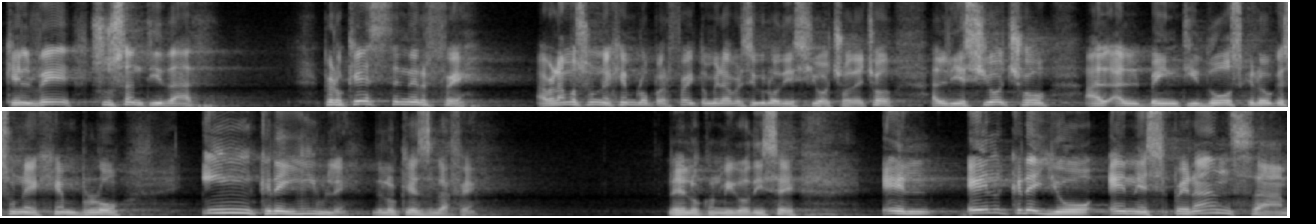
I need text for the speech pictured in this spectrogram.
Que Él ve su santidad. Pero ¿qué es tener fe? Hablamos un ejemplo perfecto. Mira versículo 18. De hecho, al 18 al, al 22 creo que es un ejemplo increíble de lo que es la fe. Léelo conmigo. Dice, él, él creyó en esperanza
